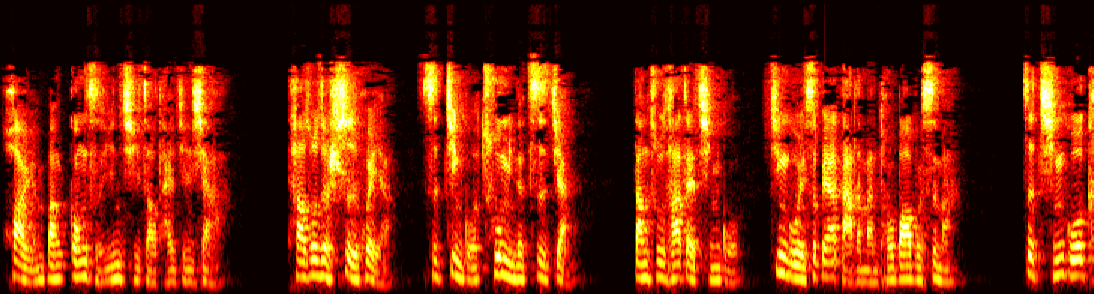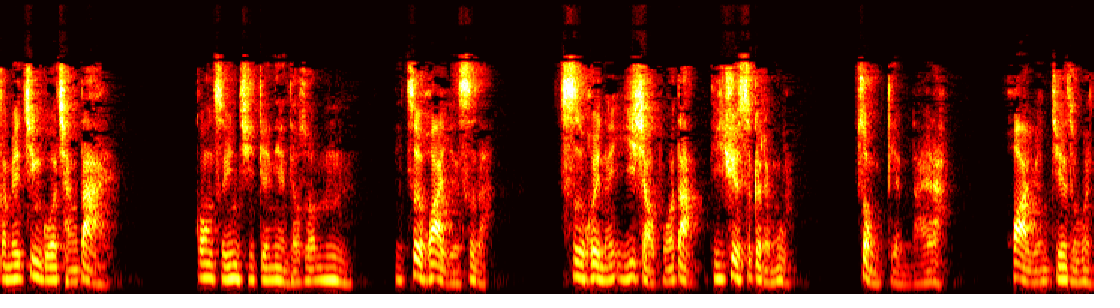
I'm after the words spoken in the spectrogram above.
华元帮公子英奇找台阶下，他说：“这士会啊。”是晋国出名的智将，当初他在秦国，晋国也是被他打得满头包，不是吗？这秦国可没晋国强大哎。公子英奇点点头说：“嗯，你这话也是的。士会能以小博大，的确是个人物。重点来了，华元接着问：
